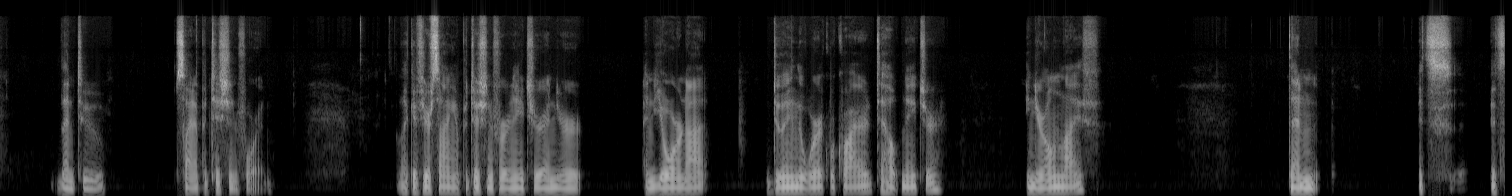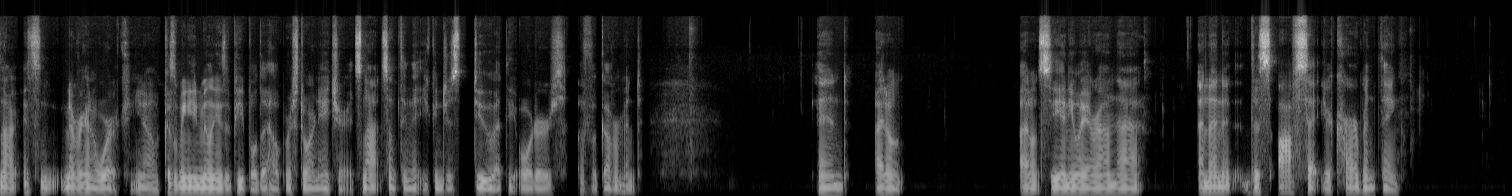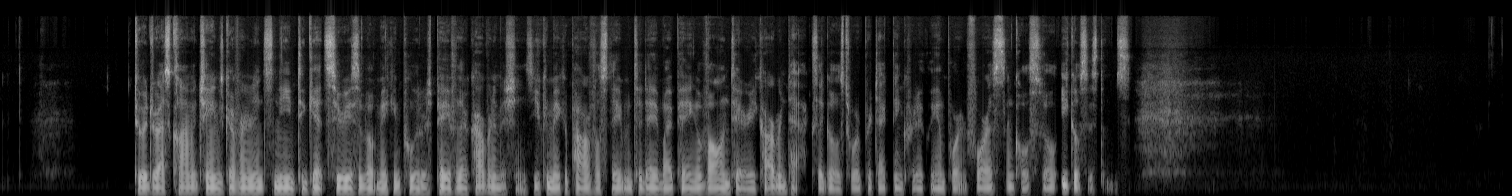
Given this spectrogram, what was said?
than to sign a petition for it. Like if you're signing a petition for nature and you're and you're not doing the work required to help nature, in your own life, then it's it's not it's never going to work you know because we need millions of people to help restore nature. It's not something that you can just do at the orders of a government. And i don't i don't see any way around that. And then it, this offset your carbon thing To address climate change, governments need to get serious about making polluters pay for their carbon emissions. You can make a powerful statement today by paying a voluntary carbon tax that goes toward protecting critically important forests and coastal ecosystems.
